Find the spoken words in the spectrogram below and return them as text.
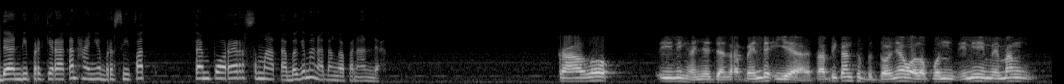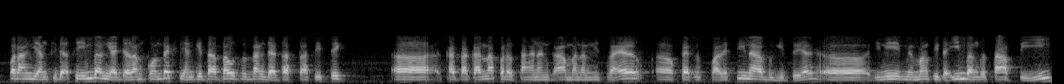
dan diperkirakan hanya bersifat temporer semata. Bagaimana tanggapan Anda? Kalau ini hanya jangka pendek, iya. Tapi kan sebetulnya walaupun ini memang perang yang tidak seimbang ya dalam konteks yang kita tahu tentang data statistik uh, katakanlah pertahanan keamanan Israel uh, versus Palestina begitu ya. Uh, ini memang tidak imbang tetapi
